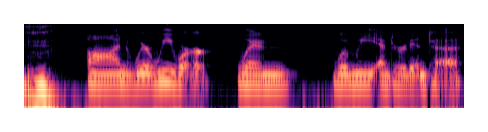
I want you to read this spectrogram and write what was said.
mm. On where we were when when we entered into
